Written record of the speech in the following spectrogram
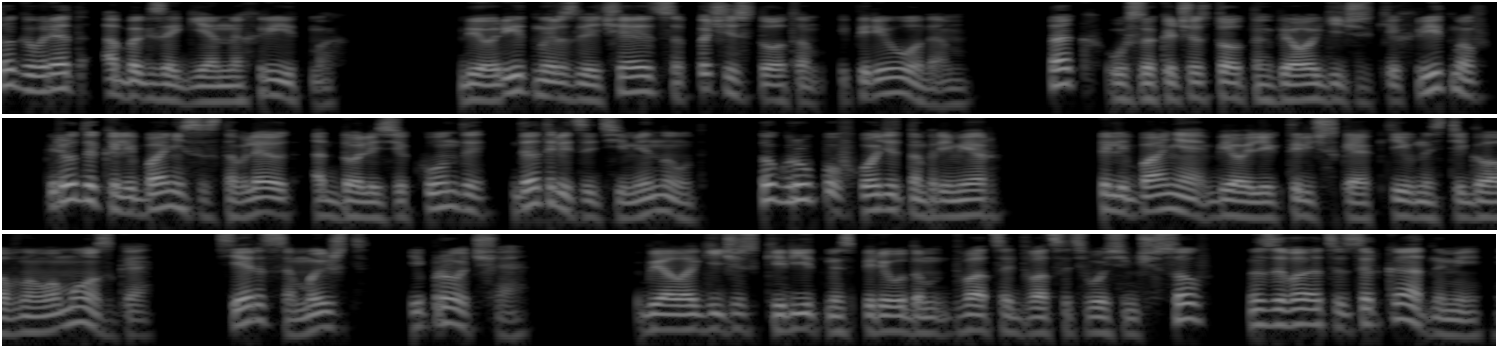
то говорят об экзогенных ритмах. Биоритмы различаются по частотам и периодам. Так, у высокочастотных биологических ритмов периоды колебаний составляют от доли секунды до 30 минут. В ту группу входит, например, колебания биоэлектрической активности головного мозга, сердца, мышц и прочее. Биологические ритмы с периодом 20-28 часов называются циркадными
